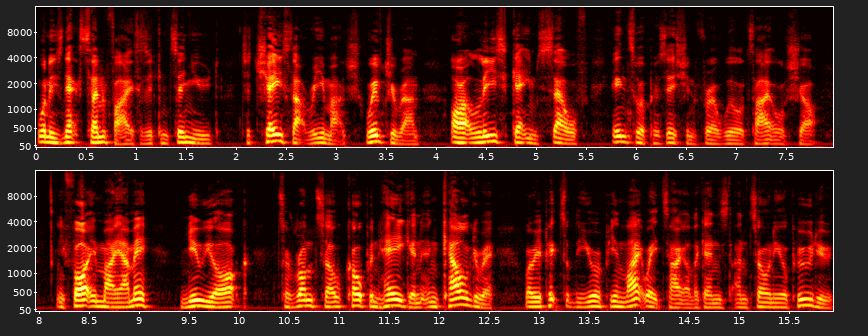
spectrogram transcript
won his next 10 fights as he continued to chase that rematch with Duran, or at least get himself into a position for a world title shot. He fought in Miami, New York, Toronto, Copenhagen, and Cagliari, where he picked up the European lightweight title against Antonio Puddu,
